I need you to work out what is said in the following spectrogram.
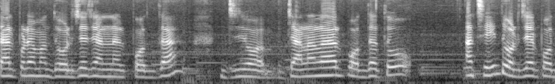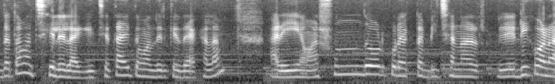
তারপরে আমার দরজা জানলার পর্দা জানালার পর্দা তো আছেই, দরজার পর্দাটা আমার ছেলে লাগিয়েছে, তাই তোমাদেরকে দেখালাম। আর এই আমার সুন্দর করে একটা বিছানার রেডি করা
